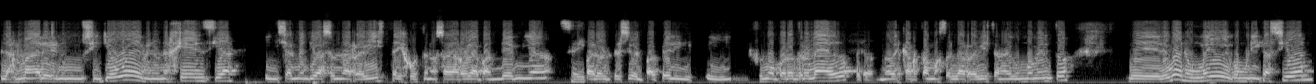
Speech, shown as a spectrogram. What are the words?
plasmar en un sitio web, en una agencia. Inicialmente iba a ser una revista y justo nos agarró la pandemia, se disparó el precio del papel y, fuimos por otro lado, pero no descartamos hacer la revista en algún momento. De, bueno, un medio de comunicación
